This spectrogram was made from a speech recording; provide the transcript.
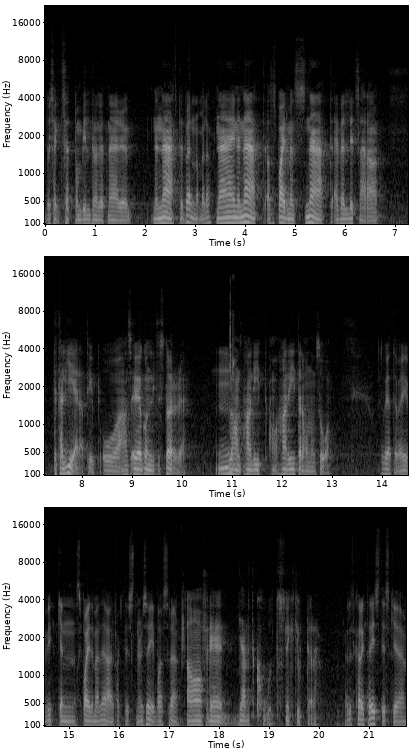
du har säkert sett de bilderna, du vet när, när nätet, Venom eller? nej när nät, alltså Spidermans nät är väldigt så här äh, detaljerat typ och hans ögon lite större. Mm. Han, han, rit, han ritade honom så. Då vet jag vilken Spiderman det är faktiskt, när du säger bara sådär. Ja, för det är jävligt coolt och snyggt gjort där. Väldigt karaktäristisk eh,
